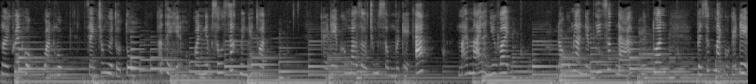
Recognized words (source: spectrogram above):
Lời khuyên của quản ngục dành cho người tổ tù đã thể hiện một quan niệm sâu sắc về nghệ thuật. Cái đẹp không bao giờ chung sống với kẻ ác mãi mãi là như vậy. Đó cũng là niềm tin sắt đá của nguyễn tuân về sức mạnh của cái đẹp.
